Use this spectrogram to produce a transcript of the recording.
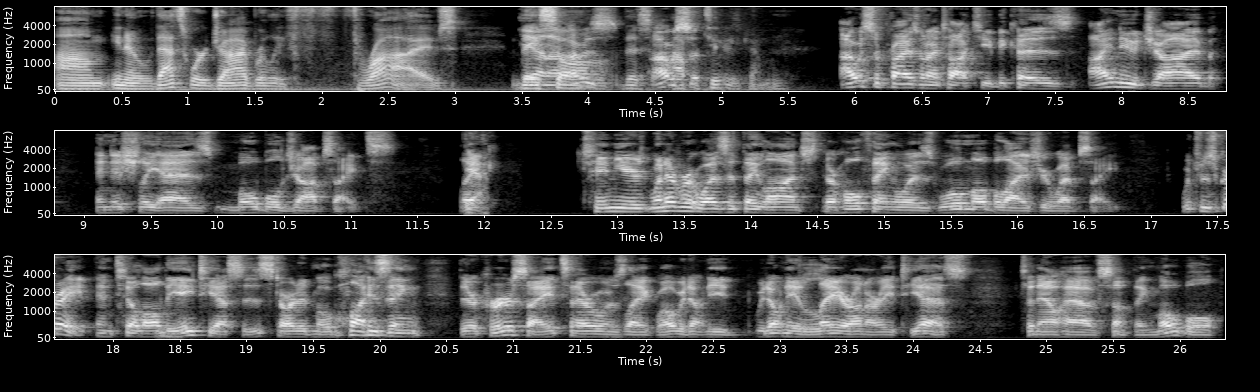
um, you know, that's where Jibe really thrives they yeah, saw was, this I was, opportunity coming. I was surprised when I talked to you because I knew Jibe initially as mobile job sites. Like yeah. 10 years, whenever it was that they launched, their whole thing was we'll mobilize your website, which was great until all the mm-hmm. ATSs started mobilizing their career sites and everyone was like, well, we don't need, we don't need a layer on our ATS to now have something mobile.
